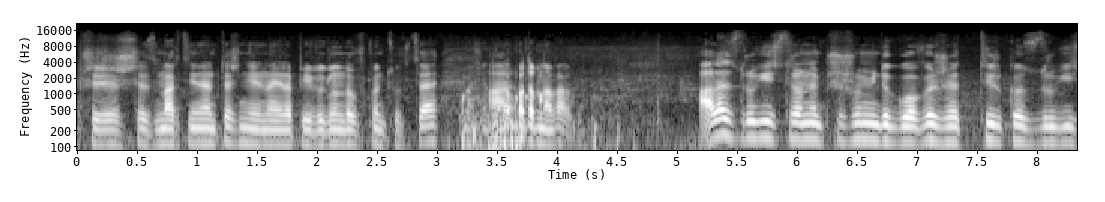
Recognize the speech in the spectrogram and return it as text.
przecież z Martinem też nie najlepiej wyglądał w końcówce. Właśnie Ale- podobna walka. Ale z drugiej strony przyszło mi do głowy, że tylko z drugiej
